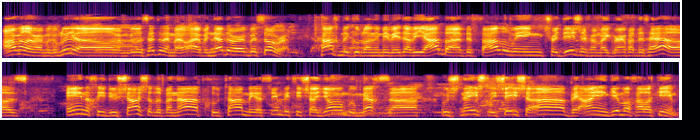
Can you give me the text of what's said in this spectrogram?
Amar Ram said to them, I have another Besora. The following tradition from my grandfather's house. אין חידושה של לבנה פחותה מ-29 יום ומחסה ושני שלישי שעה בעין ג' חלקים.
